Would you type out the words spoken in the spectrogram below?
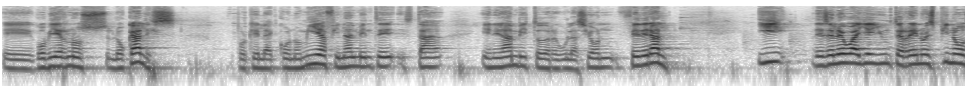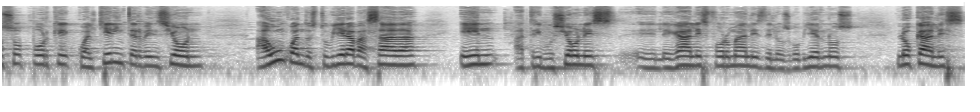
eh, gobiernos locales, porque la economía finalmente está en el ámbito de regulación federal. Y desde luego ahí hay un terreno espinoso porque cualquier intervención, aun cuando estuviera basada en atribuciones eh, legales, formales de los gobiernos locales,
